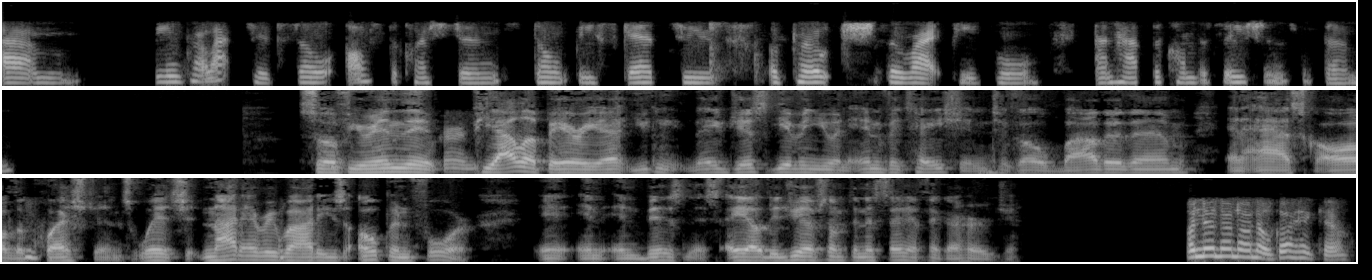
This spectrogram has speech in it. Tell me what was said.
um, being proactive. So ask the questions. Don't be scared to approach the right people and have the conversations with them. So if you're in the Okay. Puyallup area, you can they've just given you an invitation to go bother them and ask all the questions, which not everybody's open for in, in, in business. AL, did you have something to say? I think I heard you. Oh no no no no. Go ahead, Cal.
